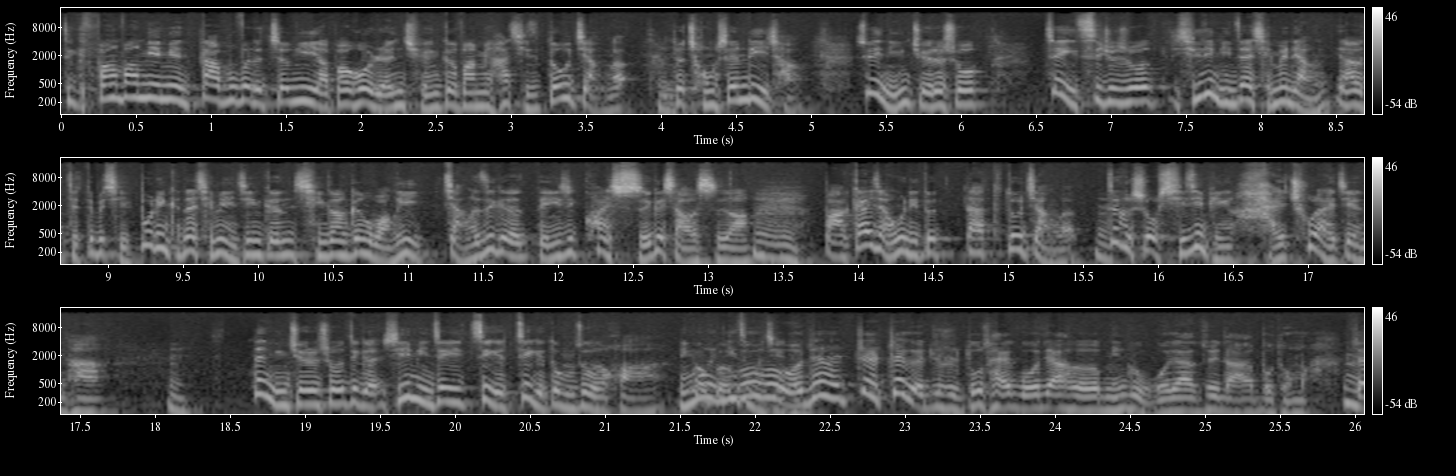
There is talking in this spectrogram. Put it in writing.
这个方方面面大部分的争议啊，包括人权各方面，他其实都讲了，就重申立场。所以您觉得说？这一次就是说，习近平在前面两要对不起，布林肯在前面已经跟秦刚跟王毅讲了这个，等于是快十个小时啊，嗯，把该讲问题都大家都讲了。这个时候，习近平还出来见他，嗯，那您觉得说这个习近平这这个这个动作的话，您您怎么解？我认为这这个就是独裁国家和民主国家最大的不同嘛。在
